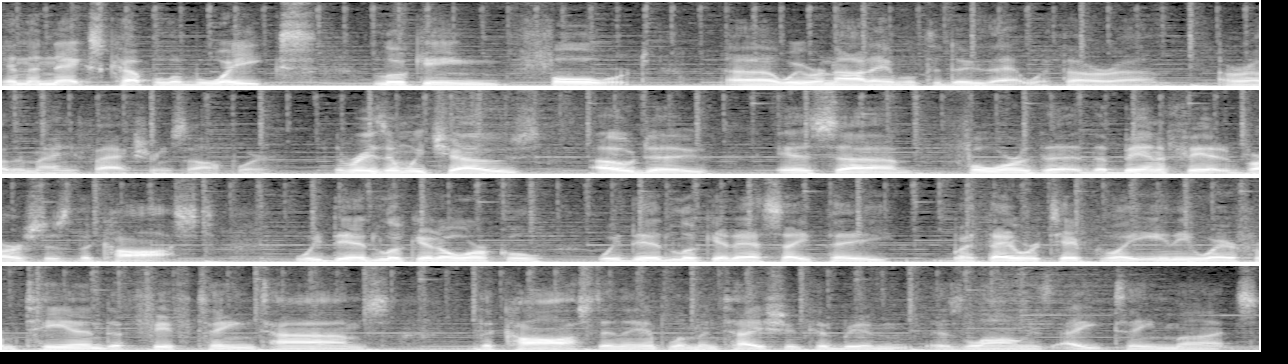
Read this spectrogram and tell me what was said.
in the next couple of weeks looking forward. Uh, we were not able to do that with our, uh, our other manufacturing software. The reason we chose Odoo is um, for the, the benefit versus the cost. We did look at Oracle, we did look at SAP, but they were typically anywhere from 10 to 15 times the cost and the implementation could be as long as 18 months.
